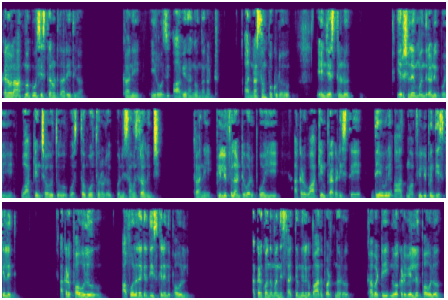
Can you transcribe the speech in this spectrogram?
కానీ వాళ్ళ ఆత్మ ఘోషిస్తూనే ఉంటుంది ఆ రీతిగా. కానీ ఈరోజు ఆ విధంగా ఉందన్నట్టు. ఆ నసంపకుడు ఏం చేస్తున్నాడు? ఎరుసలేం మందిరానికి పోయి వాక్యం చదువుతూ వస్తూ పోతున్నాడు కొన్ని సంవత్సరాల నుంచి. కానీ ఫిలిప్ లాంటి వాడు పోయి అక్కడ వాక్యం ప్రకటిస్తే దేవుని ఆత్మ ఫిలిప్ని తీసుకెళ్ళింది. అక్కడ పౌలు అఫోల దగ్గర తీసుకెళ్ళింది పౌల్ని. అక్కడ కొంతమంది సత్యం తెలియక బాధపడుతున్నారు. కాబట్టి నువ్వు అక్కడ వెళ్ళు పౌలు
